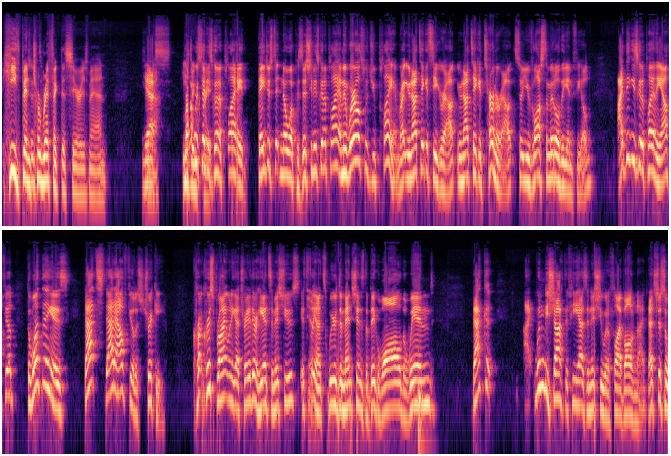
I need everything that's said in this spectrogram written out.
He's been So- terrific this series, man. Yes. He's Robert said great. he's going to play. They just didn't know what position he's going to play. I mean, where else would you play him, right? You're not taking Seager out. You're not taking Turner out. So you've lost the middle of the infield. I think he's going to play in the outfield. The one thing is, That's that outfield is tricky. Kris Bryant, when he got traded there, he had some issues. It's yeah. you know, it's weird dimensions, the big wall, the wind. That could I wouldn't be shocked if he has an issue with a fly ball tonight. That's just a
